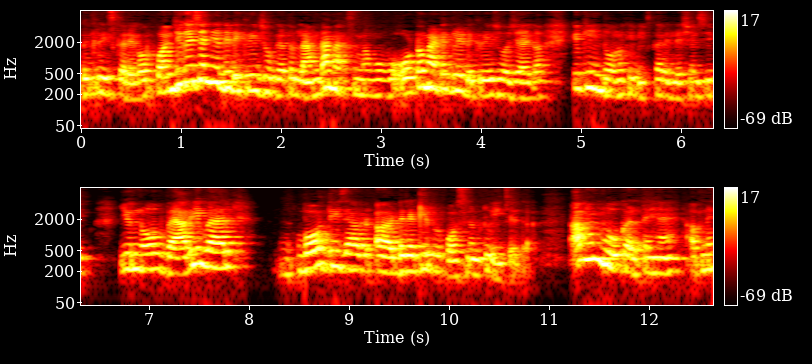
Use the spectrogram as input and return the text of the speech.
डिक्रीज करेगा। और कॉन्जुगेशन यदि डिक्रीज हो गया तो लैम्डा मैक्सिमम वो ऑटोमेटिकली डिक्रीज हो जाएगा, क्योंकि इन दोनों के बीच का relationship you know very well बहुत these are directly proportional to each other अब हम वो करते हैं अपने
